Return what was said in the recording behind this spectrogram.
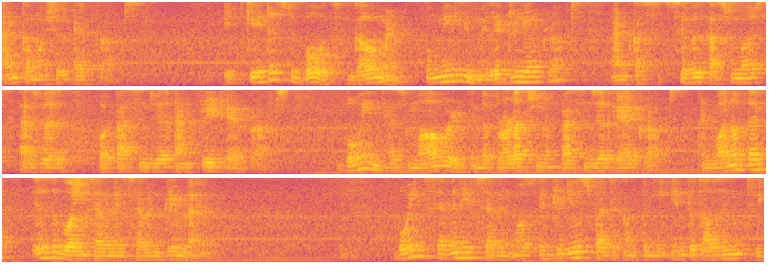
and commercial aircrafts. It caters to both government for mainly military aircrafts and civil customers as well for passenger and freight aircrafts. Boeing has marveled in the production of passenger aircrafts and one of them is the Boeing 787 Dreamliner. Boeing 787 was introduced by the company in 2003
